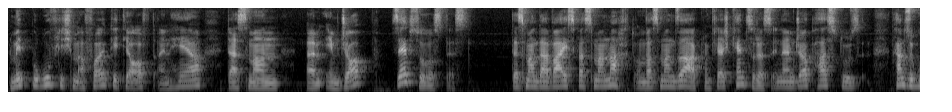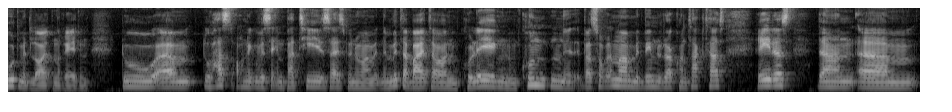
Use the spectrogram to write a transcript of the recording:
mit beruflichem Erfolg geht ja oft einher, dass man ähm, im Job selbstbewusst ist dass man da weiß, was man macht und was man sagt. Und vielleicht kennst du das. In deinem Job hast du, kannst du gut mit Leuten reden. Du, ähm, du hast auch eine gewisse Empathie. Das heißt, wenn du mal mit einem Mitarbeiter, einem Kollegen, einem Kunden, was auch immer, mit wem du da Kontakt hast, redest, dann, ähm,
